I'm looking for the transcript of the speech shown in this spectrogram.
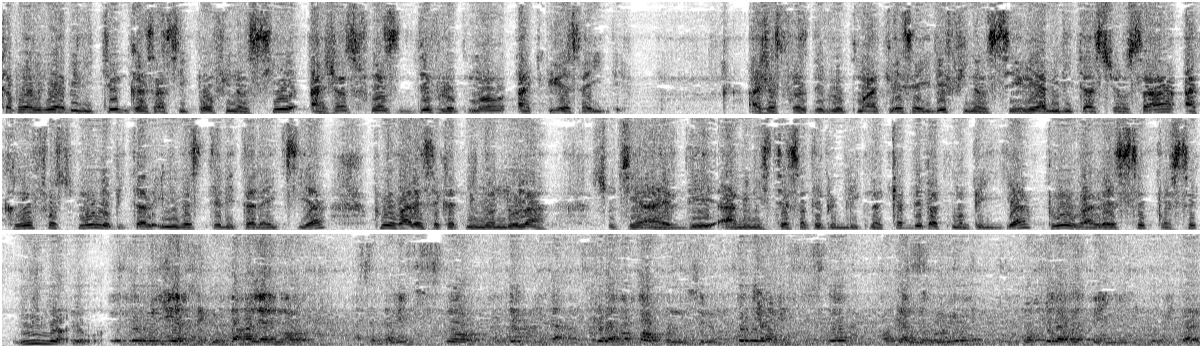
kapral rehabilite grase a sipor financier Agence France Développement ak USAID. Agence France Développement ak USAID finanse réhabilitation sa ak renforcement l'hôpital Université l'État d'Haïtia pou envale 50 milyon dola. Soutien AFD a Ministère Santé Publique nan 4 départements PIA pou envale 7,5 milyon euro. Ce que je veux dire, c'est que parallèlement à cet investissement, est très important pour nous, c'est le premier investissement en termes de volume qu'on fait dans votre pays, l'hôpital.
